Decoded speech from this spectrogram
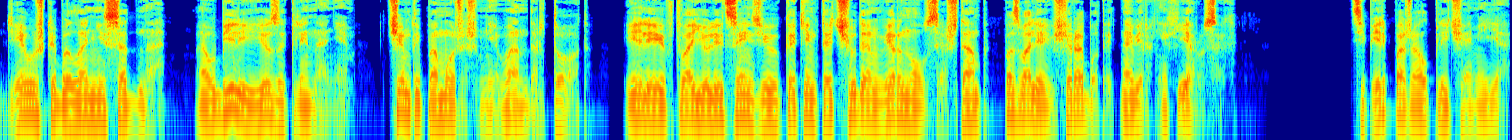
«Девушка была не со дна, а убили ее заклинанием. Чем ты поможешь мне, Вандер Тот? Или в твою лицензию каким-то чудом вернулся штамп, позволяющий работать на верхних ярусах?» Теперь пожал плечами я.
